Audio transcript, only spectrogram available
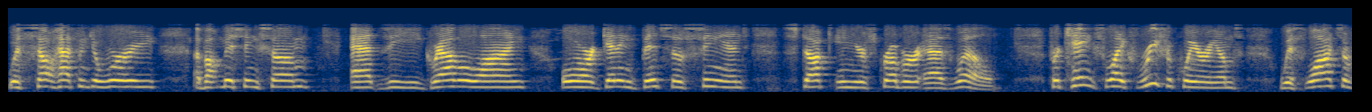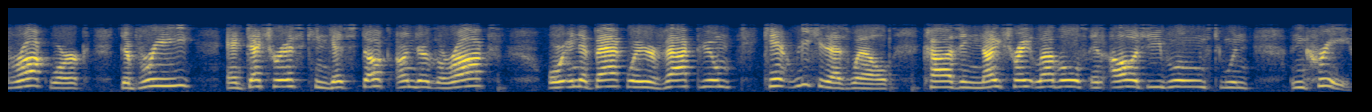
without having to worry about missing some at the gravel line or getting bits of sand stuck in your scrubber as well. For tanks like reef aquariums with lots of rock work, debris, and detritus can get stuck under the rocks or in the back where your vacuum can't reach it as well, causing nitrate levels and algae blooms to in- increase.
